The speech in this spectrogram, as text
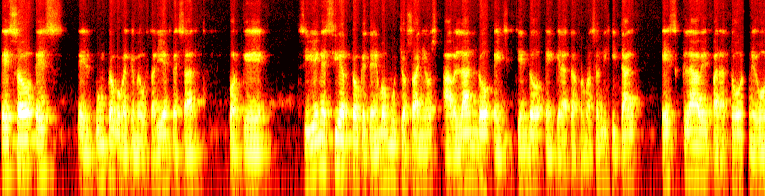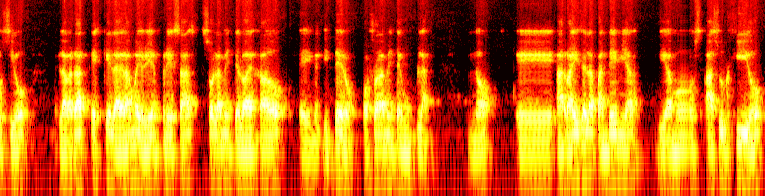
Eso es el punto con el que me gustaría empezar, porque si bien es cierto que tenemos muchos años hablando e insistiendo en que la transformación digital es clave para todo negocio, la verdad es que la gran mayoría de empresas solamente lo ha dejado en el tintero o solamente en un plan, ¿no? Eh, a raíz de la pandemia, digamos, ha surgido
